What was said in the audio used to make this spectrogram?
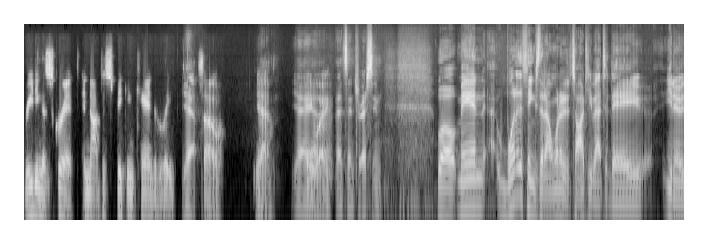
reading a script and not just speaking candidly. Yeah. So, yeah. Yeah. Anyway. Yeah. That's interesting. Well, man, one of the things that I wanted to talk to you about today, you know,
